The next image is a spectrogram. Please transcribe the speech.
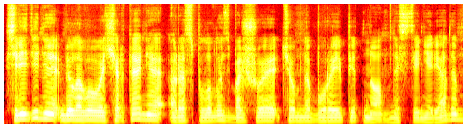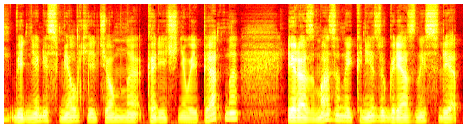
В середине белового очертания расплылось большое темно-бурое пятно. На стене рядом виднелись мелкие темно-коричневые пятна и размазанный к низу грязный след,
